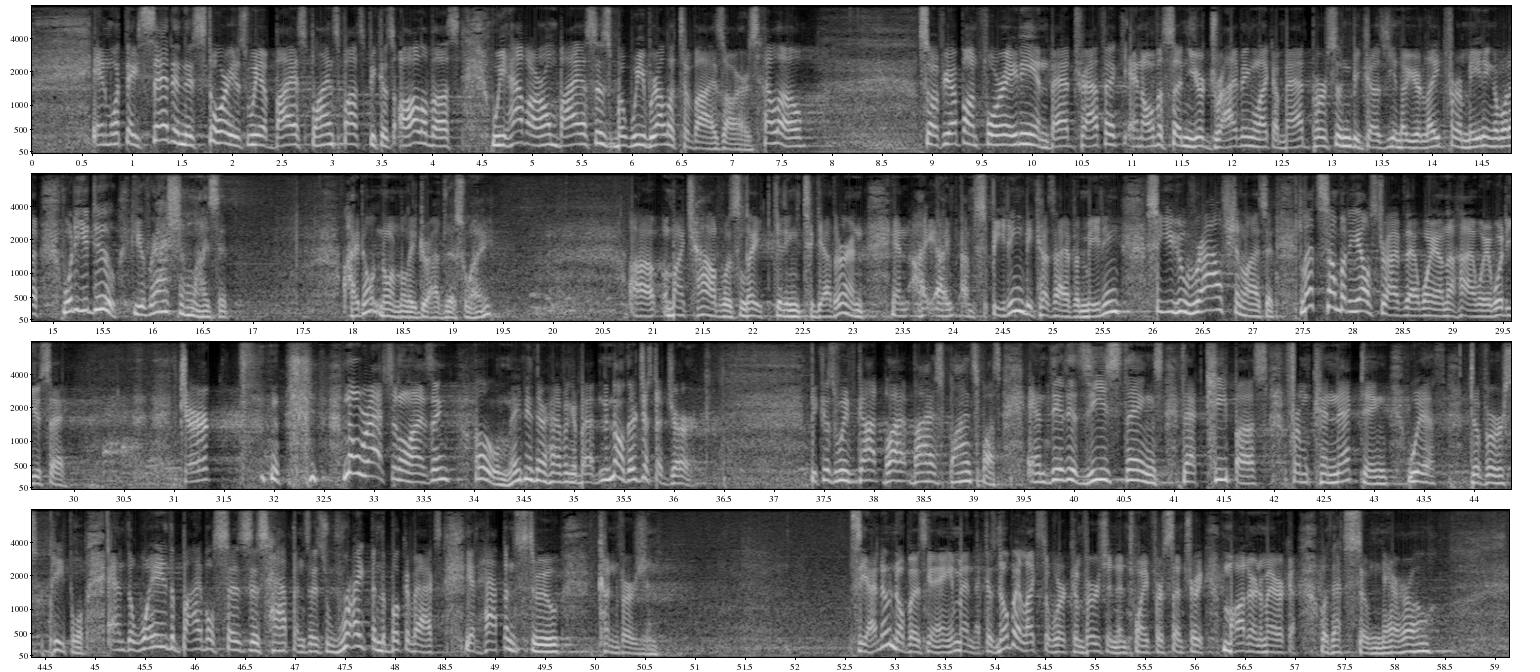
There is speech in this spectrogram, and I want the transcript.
And what they said in this story is we have bias blind spots because all of us, we have our own biases, but we relativize ours. Hello. So if you're up on 480 in bad traffic and all of a sudden you're driving like a mad person because you know you're late for a meeting or whatever, what do you do? You rationalize it. I don't normally drive this way. Uh, my child was late getting together and, and I, am speeding because I have a meeting. So you rationalize it. Let somebody else drive that way on the highway. What do you say? Jerk. no rationalizing. Oh, maybe they're having a bad. No, they're just a jerk because we've got bias blind spots. And it is these things that keep us from connecting with diverse people. And the way the Bible says this happens is right in the book of Acts. It happens through conversion. See, I know nobody's going to amen that because nobody likes the word conversion in 21st century modern America. Well, that's so narrow.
